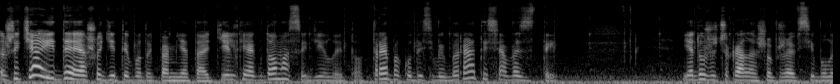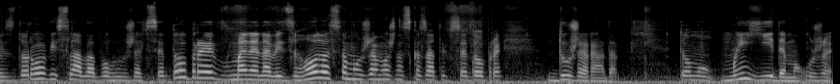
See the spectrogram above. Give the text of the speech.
Життя йде, а що діти будуть пам'ятати. Тільки як вдома сиділи, то треба кудись вибиратися, везти. Я дуже чекала, щоб вже всі були здорові. Слава Богу, вже все добре. В мене навіть з голосом вже можна сказати все добре. Дуже рада. Тому ми їдемо уже.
